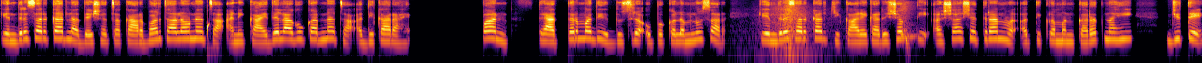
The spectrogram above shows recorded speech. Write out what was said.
केंद्र सरकारला देशाचा कारभार चालवण्याचा आणि कायदे लागू करण्याचा अधिकार आहे. पण त्र्याहत्तरमधील दुसऱ्या उपकलमनुसार केंद्र सरकारची कार्यकारी शक्ती अशा क्षेत्रांवर अतिक्रमण करत नाही जिथे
